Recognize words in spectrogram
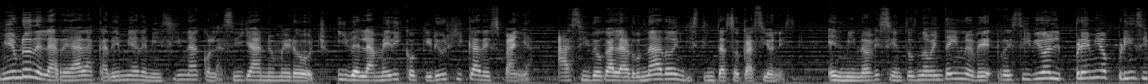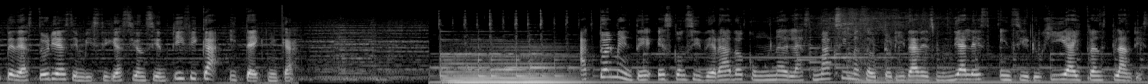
Miembro de la Real Academia de Medicina con la silla número 8 y de la Médico Quirúrgica de España. Ha sido galardonado en distintas ocasiones. En 1999 recibió el Premio Príncipe de Asturias de Investigación Científica y Técnica. Actualmente es considerado como una de las máximas autoridades mundiales en cirugía y trasplantes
